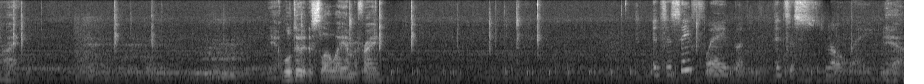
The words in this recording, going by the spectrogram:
Alright. Yeah, we'll do it the slow way, I'm afraid. It's a safe way, but it's a slow way. Yeah.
